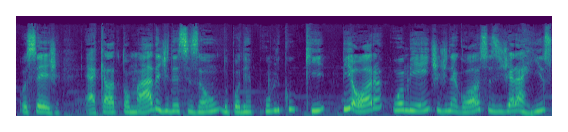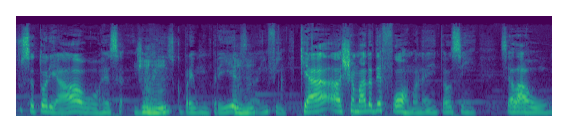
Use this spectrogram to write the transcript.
Ou seja, é aquela tomada de decisão do poder público que piora o ambiente de negócios e gera risco setorial, gera Uhum. risco para uma empresa, enfim. Que é a chamada deforma, né? Então, assim, sei lá, o,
